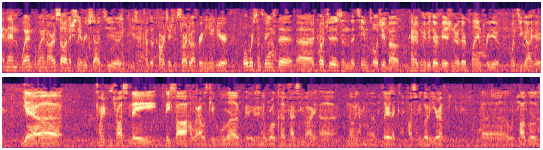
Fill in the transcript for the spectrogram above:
And then when when RSL initially reached out to you and you kind of the conversation started about bringing you here, what were some things that uh, coaches and the team told you about kind of maybe their vision or their plan for you once you got here? Yeah, uh, coming from Charleston, they they saw what I was capable of in, in the World Cup, passing by, uh, knowing I'm a player that could possibly go to Europe. Uh, with Pablo's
